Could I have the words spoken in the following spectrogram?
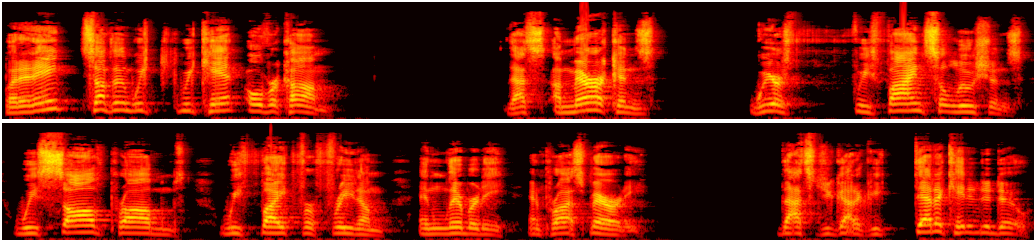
but it ain't something we, we can't overcome. That's Americans. We are, we find solutions. We solve problems. We fight for freedom and liberty and prosperity. That's what you got to be dedicated to do.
